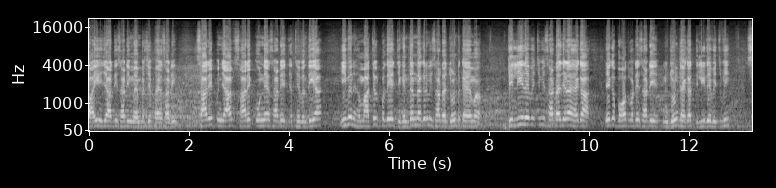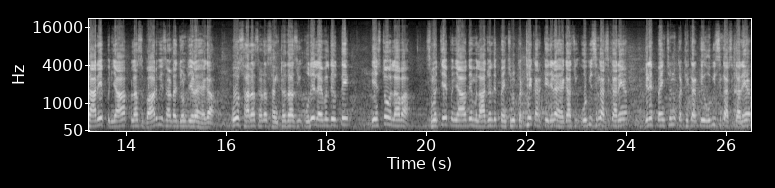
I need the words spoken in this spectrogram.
22000 ਦੀ ਸਾਡੀ ਮੈਂਬਰਸ਼ਿਪ ਹੈ ਸਾਡੀ। ਸਾਰੇ ਪੰਜਾਬ ਸਾਰੇ ਕੋਨੇ ਸਾਡੇ ਜਥੇਬੰਦੀ ਆ। ਈਵਨ ਹਿਮਾਚਲ ਪ੍ਰਦੇਸ਼ ਜੋਗਿੰਦਰ ਨਗਰ ਵੀ ਸਾਡਾ ਜੁੰਟ ਕਾਇਮ ਆ। ਦਿੱਲੀ ਦੇ ਵਿੱਚ ਵੀ ਸਾਡਾ ਜਿਹੜਾ ਹੈਗਾ, ਇੱਕ ਬਹੁਤ ਵੱਡੇ ਸਾਡੇ ਜੁੰਟ ਹੈਗਾ ਦਿੱਲੀ ਦੇ ਵਿੱਚ ਵੀ। ਸਾਰੇ ਪੰਜਾਬ ਪਲੱਸ ਬਾਹਰ ਵੀ ਸਾਡਾ ਜੁੰਟ ਜਿਹੜਾ ਹੈਗਾ, ਉਹ ਸਾਰਾ ਸਾਡਾ ਸੰਗਠਨ ਦਾ ਸੀ ਉਹਦੇ ਲੈਵਲ ਦੇ ਉੱਤੇ। ਇਸ ਤੋਂ ਇਲਾਵਾ ਸਮੁੱਚੇ ਪੰਜਾਬ ਦੇ ਮੁਲਾਜ਼ਮਾਂ ਦੇ ਪੈਨਸ਼ਨ ਨੂੰ ਇਕੱਠੇ ਕਰਕੇ ਜਿਹੜਾ ਹੈਗਾ ਅਸੀਂ ਉਹ ਵੀ ਸੰਘਰਸ਼ ਕਰ ਰਹੇ ਹਾਂ। ਜਿਹੜੇ ਪੈਨਸ਼ਨ ਨੂੰ ਇਕੱਠੇ ਕਰਕੇ ਉਹ ਵੀ ਸੰਘਰਸ਼ ਕਰ ਰਹੇ ਹਾਂ।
